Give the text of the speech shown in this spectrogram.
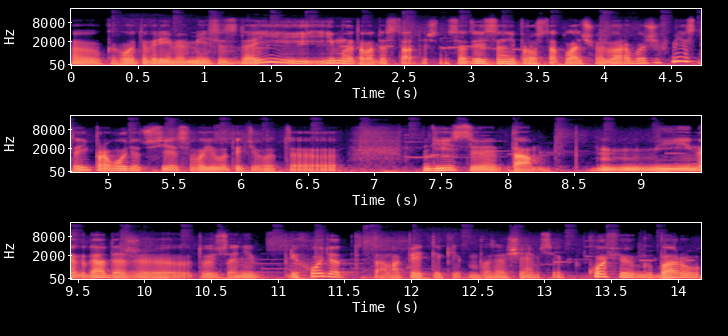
какое-то время в месяц, да, и им этого достаточно. Соответственно, они просто оплачивают два рабочих места и проводят все свои вот эти вот э, действия там. И иногда даже, то есть они приходят, там опять-таки возвращаемся к кофе, к бару,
